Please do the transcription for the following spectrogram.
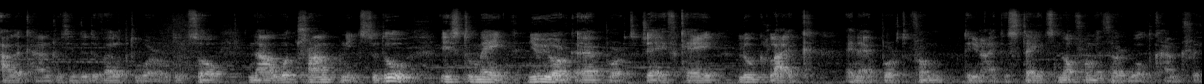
other countries in the developed world. So now what Trump needs to do is to make New York Airport, JFK, look like an airport from the United States, not from a third world country.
